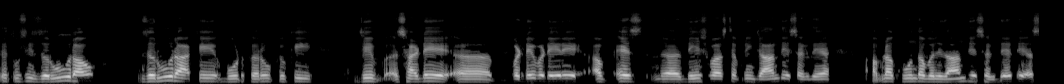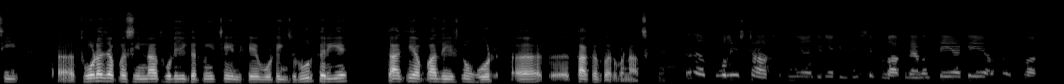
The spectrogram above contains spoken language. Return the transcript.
ਤੇ ਤੁਸੀਂ ਜ਼ਰੂਰ ਆਓ, ਜ਼ਰੂਰ ਆ ਕੇ ਵੋਟ ਕਰੋ ਕਿਉਂਕਿ ਜੇ ਸਾਡੇ ਵੱਡੇ ਵਡੇਰੇ ਇਸ ਦੇਸ਼ ਵਾਸਤੇ ਆਪਣੀ ਜਾਨ ਦੇ ਸਕਦੇ ਆ, ਆਪਣਾ ਖੂਨ ਦਾ ਬਲੀਦਾਨ ਦੇ ਸਕਦੇ ਆ ਤੇ ਅਸੀਂ ਥੋੜਾ ਜਿਹਾ ਪਸੀਨਾ ਥੋੜੀ ਜਿਹੀ ਗਰਮੀ ਝੇਲ ਕੇ VOTING ਜ਼ਰੂਰ ਕਰੀਏ ਤਾਂ ਕਿ ਆਪਾਂ ਦੇਸ਼ ਨੂੰ ਹੋਰ ਤਾਕਤਵਰ ਬਣਾ ਸਕੀਏ। ਸਰ ਪੋਲਿੰਗ ਸਟਾਫਸ ਦੀਆਂ ਜਿਹੜੀਆਂ ਡਿਊਟੀਆਂ ਸੇ ਬਲਾਕ ਲੈਵਲ ਤੇ ਆ ਕਿ ਆਊਟ ਆਫ ਬਲਾਕ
